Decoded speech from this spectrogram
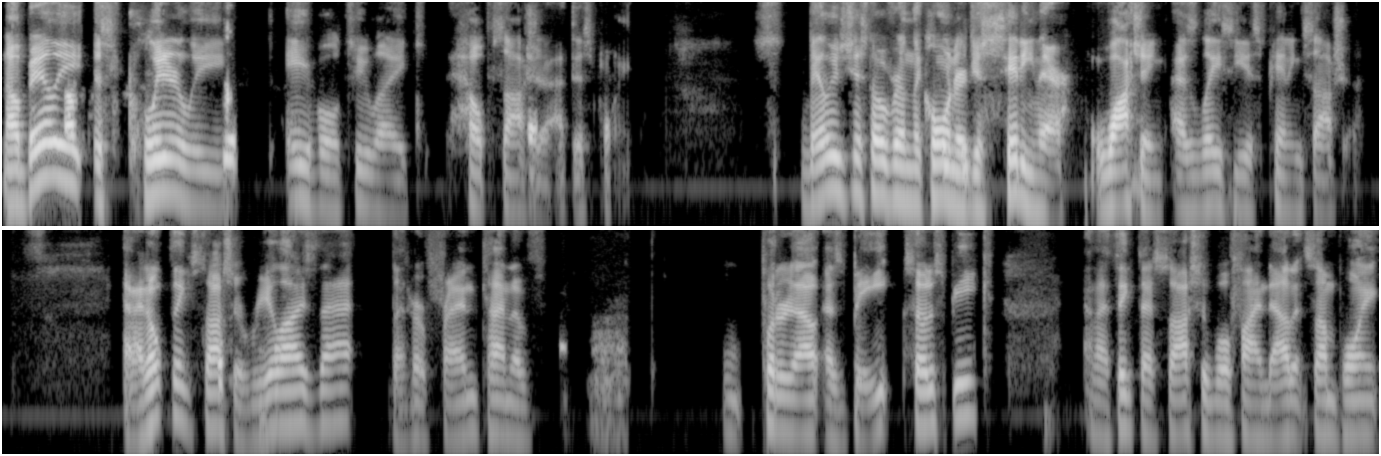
Now Bayley is clearly able to like help Sasha at this point. Bayley's just over in the corner, just sitting there watching as Lacey is pinning Sasha. And I don't think Sasha realized that that her friend kind of put her out as bait, so to speak. And I think that Sasha will find out at some point,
